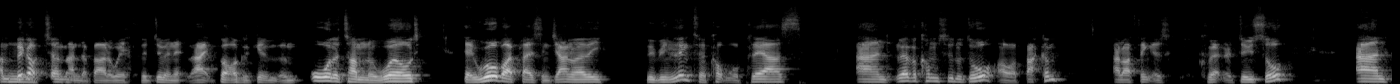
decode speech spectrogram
And big Mm. up to Amanda, by the way, for doing it right. But going to give them all the time in the world. They will buy players in January. We've been linked to a couple of players. And whoever comes through the door, I will back them. And I think it's correct to do so. And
